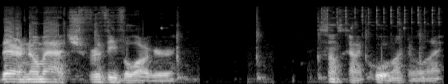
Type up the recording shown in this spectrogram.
There, no match for the vlogger. Sounds kind of cool, not gonna lie.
